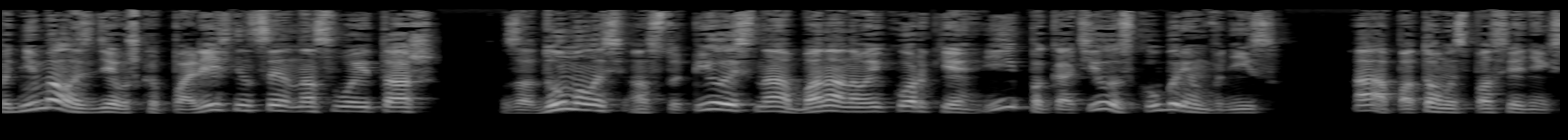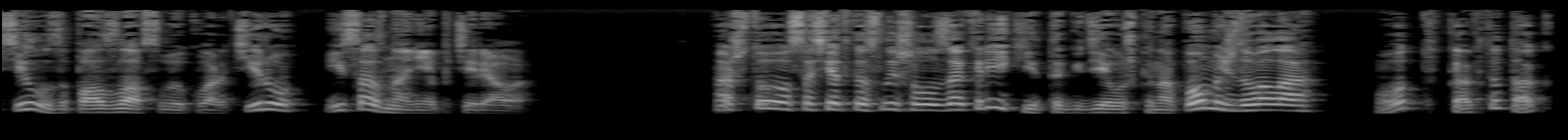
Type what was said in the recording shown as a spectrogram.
поднималась девушка по лестнице на свой этаж, задумалась, оступилась на банановой корке и покатилась кубарем вниз, а потом из последних сил заползла в свою квартиру и сознание потеряла. А что соседка слышала за крики, так девушка на помощь звала. Вот как-то так.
